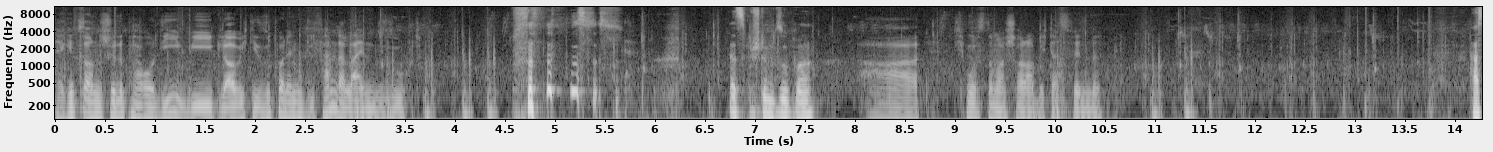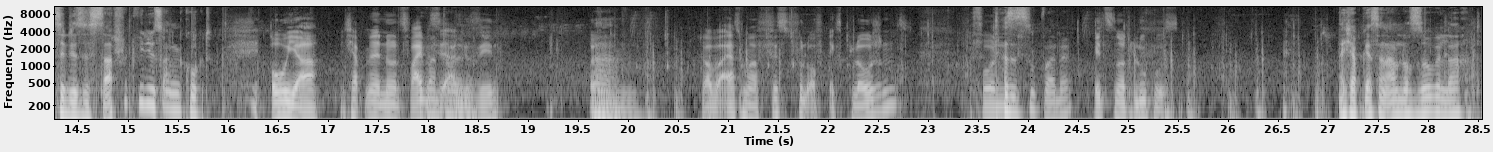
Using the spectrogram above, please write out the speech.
Da gibt es auch eine schöne Parodie, wie, glaube ich, die Super Nanny die Vanderlein besucht. das ist bestimmt super. Oh, ich muss nochmal schauen, ob ich das finde. Hast du diese Star Trek Videos angeguckt? Oh ja, ich habe mir nur zwei bisher angesehen. Ah. Ähm, ich glaube erstmal Fistful of Explosions. Und das ist super, ne? It's not Lupus. Ich habe gestern Abend noch so gelacht.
